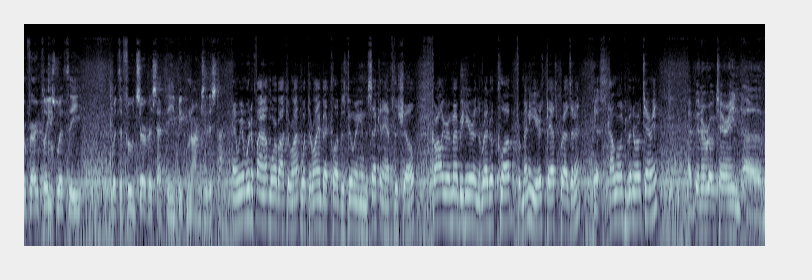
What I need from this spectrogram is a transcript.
we're very pleased with the with the food service at the Beekman Arms at this time. And we're going to find out more about the, what the Rhinebeck Club is doing in the second half of the show. Carl, you remember here in the Red Hook Club for many years, past president. Yes. How long have you been a Rotarian? I've been a Rotarian uh,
